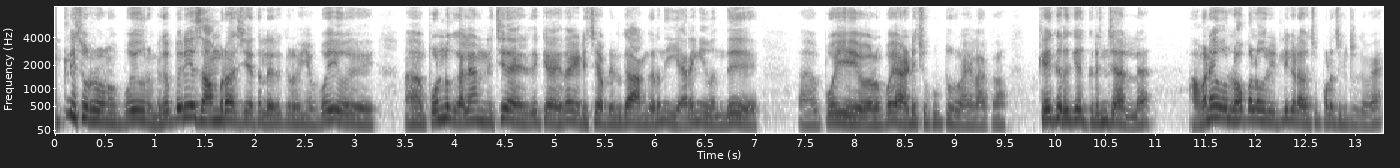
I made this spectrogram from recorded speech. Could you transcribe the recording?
இட்லி சுடுறவனுக்கு போய் ஒரு மிகப்பெரிய சாம்ராஜ்யத்தில் இருக்கிறவங்க போய் ஒரு பொண்ணுக்கு கல்யாணம் நிச்சயம் இதாக இதாகிடுச்சு அப்படி இருக்கா? அங்கேருந்து இறங்கி வந்து போய் அவளை போய் அடித்து கூப்பிட்டு வருவாங்களாக்கும் கேட்குறதுக்கே கிரிஞ்சா இல்லை. அவனே ஒரு லோக்கலில் ஒரு இட்லி கடை வச்சு பொழைச்சிக்கிட்டு இருக்கவன்.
